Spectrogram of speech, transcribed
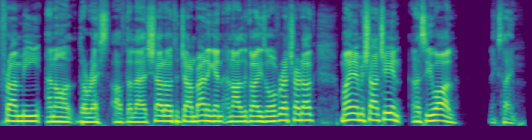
from me and all the rest of the lads. Shout out to John Brannigan and all the guys over at Sherdog. My name is Sean Sheehan, and I'll see you all next time.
